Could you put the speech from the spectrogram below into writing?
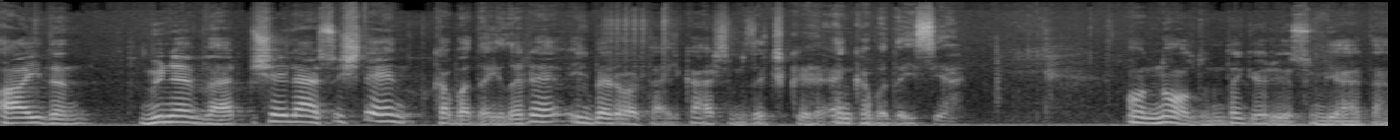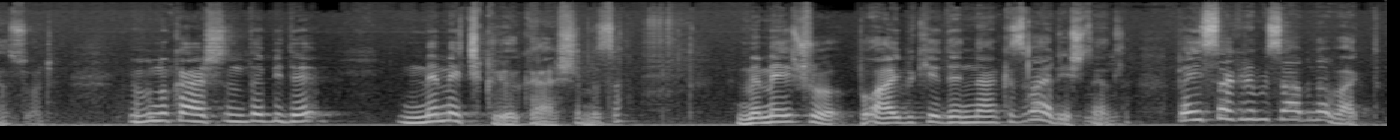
aydın, münevver bir şeyler işte en kabadayıları İlber Ortaylı karşımıza çıkıyor. En kabadayısı yani. Onun ne olduğunu da görüyorsun bir yerden sonra. Ve bunun karşılığında bir de meme çıkıyor karşımıza. Meme şu, bu Aybüke denilen kız var ya işte. Ben Instagram hesabına baktım.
